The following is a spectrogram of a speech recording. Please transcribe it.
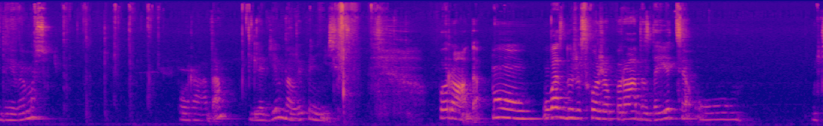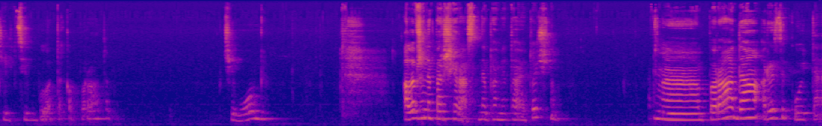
Дивимось. Порада для дів на липень місяць. Порада. Ну, у вас дуже схожа порада, здається, у, у тільців була така порада. Чи вовні. Але вже не перший раз, не пам'ятаю точно. Е, Порада, ризикуйте,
